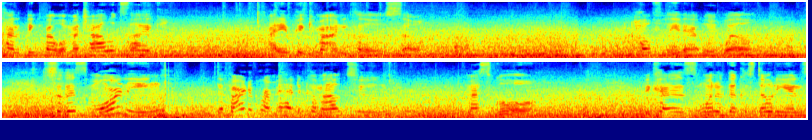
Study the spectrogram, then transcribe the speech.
Kind of think about what my child looks like. I didn't pick him out any clothes so hopefully that went well. So this morning, the fire department had to come out to my school because one of the custodians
